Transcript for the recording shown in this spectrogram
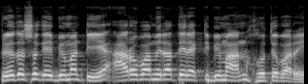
প্রিয় দর্শক, এই বিমানটি আরব আমিরাতের একটি বিমান হতে পারে।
